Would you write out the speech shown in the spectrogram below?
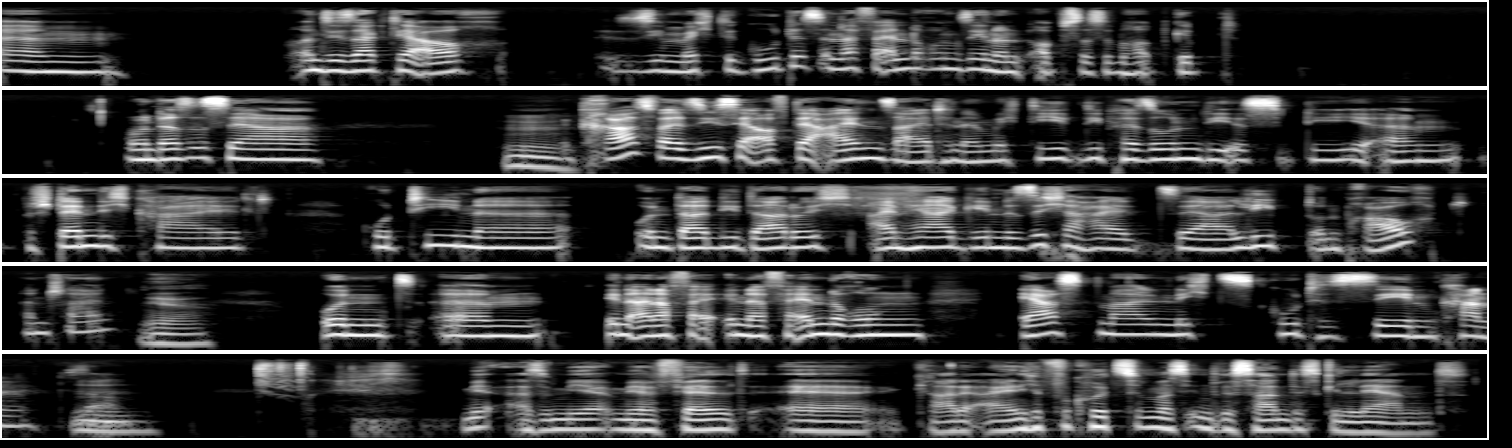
Ähm, und sie sagt ja auch, sie möchte Gutes in der Veränderung sehen und ob es das überhaupt gibt. Und das ist ja hm. krass, weil sie ist ja auf der einen Seite, nämlich die, die Person, die ist die ähm, Beständigkeit, Routine und da die dadurch einhergehende Sicherheit sehr liebt und braucht, anscheinend. Ja. Und ähm, in einer Ver in der Veränderung erstmal nichts Gutes sehen kann. So. Hm. Mir, also mir, mir fällt äh, gerade ein, ich habe vor kurzem was Interessantes gelernt.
